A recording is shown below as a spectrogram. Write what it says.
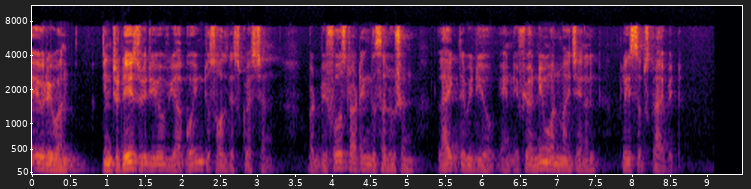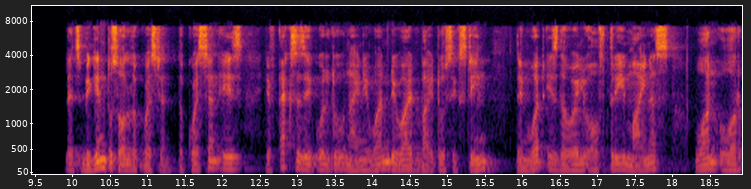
everyone, in today's video we are going to solve this question. But before starting the solution, like the video and if you are new on my channel, please subscribe it. Let's begin to solve the question. The question is if x is equal to 91 divided by 216 then what is the value of 3 minus 1 over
